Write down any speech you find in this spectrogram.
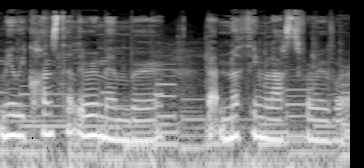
May we constantly remember that nothing lasts forever,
